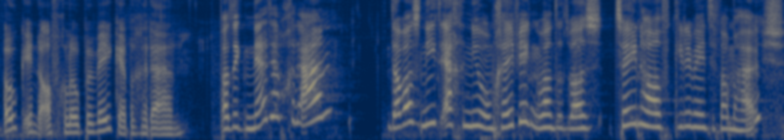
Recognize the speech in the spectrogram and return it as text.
ook in de afgelopen week hebben gedaan. Wat ik net heb gedaan, dat was niet echt een nieuwe omgeving, want het was 2,5 kilometer van mijn huis.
